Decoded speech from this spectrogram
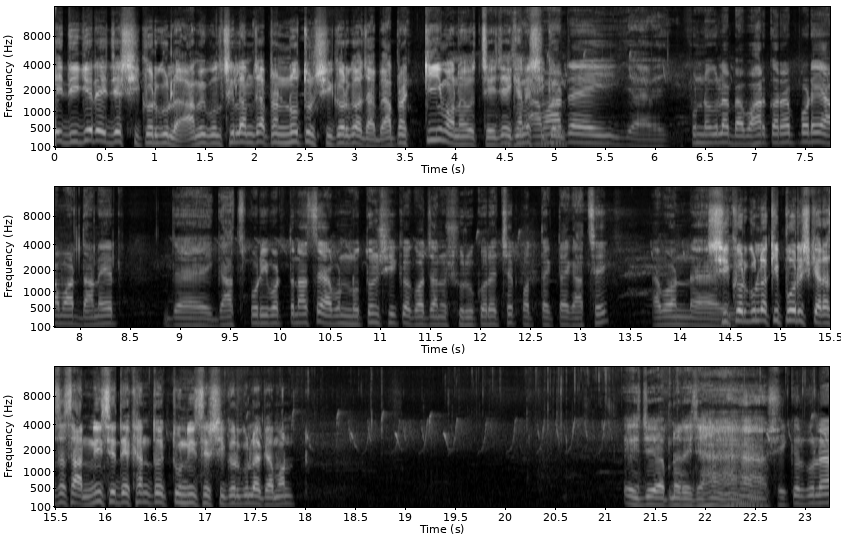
এই দিকের এই যে শিকড়গুলো আমি বলছিলাম যে আপনার নতুন শিকড় গজাবে আপনার কি মনে হচ্ছে এই যে এখানে শিকড়? এই পণ্যগুলো ব্যবহার করার পরে আমার ধানের গাছ পরিবর্তন আছে এবং নতুন শিকড় গজানো শুরু করেছে প্রত্যেকটা গাছে এবং শিকড়গুলো কি পরিষ্কার আছে স্যার? নিচে দেখান তো একটু নিচের শিকড়গুলো কেমন? এই যে আপনার এই যে হ্যাঁ হ্যাঁ হ্যাঁ। হ্যাঁ শিকড়গুলা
